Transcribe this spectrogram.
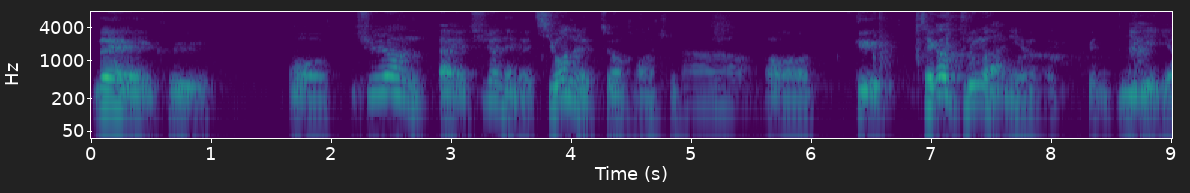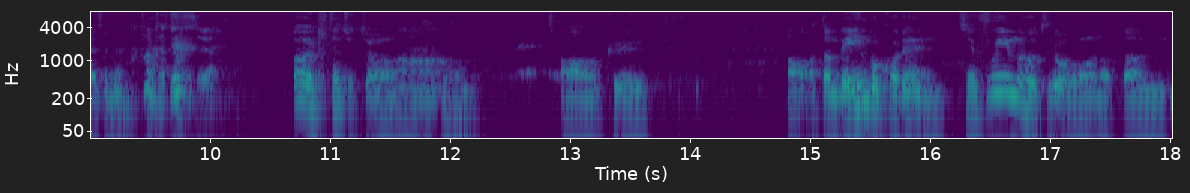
네, 그, 뭐, 출연, 아니, 출연이 아니라 지원을 했죠, 정확히. 아, 어, 그, 제가 부른 건 아니에요. 미리 얘기하자면. 기타 쳤어요? 어, 기타 쳤죠. 아. 그래서, 어, 그, 어, 떤 메인 보컬은 제 후임으로 들어온 어떤,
